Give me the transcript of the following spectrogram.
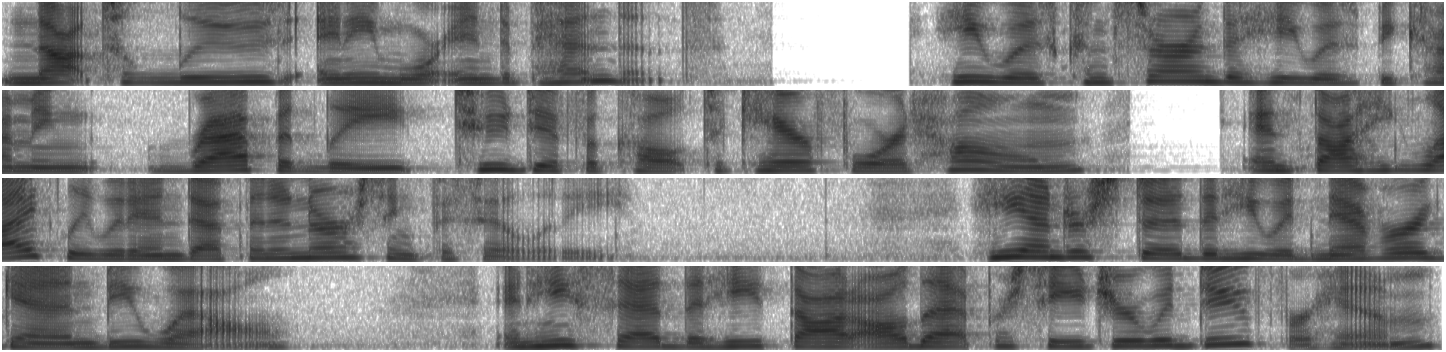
not to lose any more independence. He was concerned that he was becoming rapidly too difficult to care for at home and thought he likely would end up in a nursing facility. He understood that he would never again be well, and he said that he thought all that procedure would do for him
